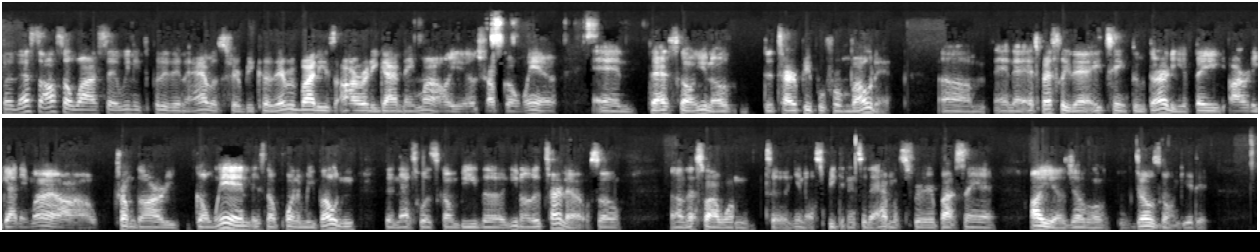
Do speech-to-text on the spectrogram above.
but that's also why I said we need to put it in the atmosphere because everybody's already got their mind. Oh yeah, Trump gonna win, and that's gonna you know deter people from voting. Um, and especially that 18 through 30, if they already got in mind, oh, Trump gonna already gonna win, there's no point in me voting. Then that's what's gonna be the you know the turnout. So uh, that's why I wanted to you know speak it into the atmosphere by saying, oh yeah, Joe Joe's gonna get it.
